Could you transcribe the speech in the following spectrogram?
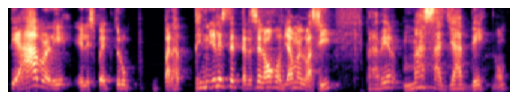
te abre el espectro para tener este tercer ojo, llámalo así, para ver más allá de, ¿no?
